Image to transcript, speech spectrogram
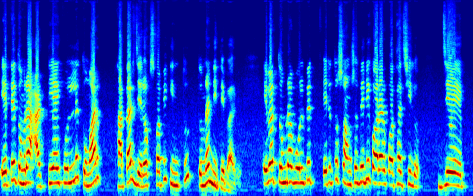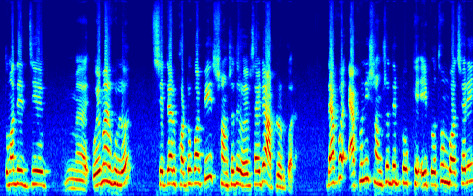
এতে তোমরা আরটিআই করলে তোমার খাতার জেরক্স কপি কিন্তু তোমরা নিতে পারবে। এবার তোমরা বলবে, এটা তো সংসদেরই করার কথা ছিল যে তোমাদের যে ওয়েমারগুলো সেটার ফটোকপি সংসদের ওয়েবসাইটে আপলোড করা। দেখো, এখনই সংসদের পক্ষে এই প্রথম বছরেই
